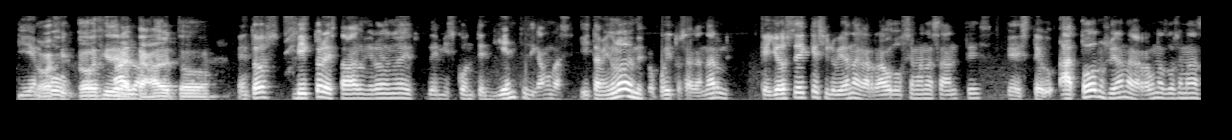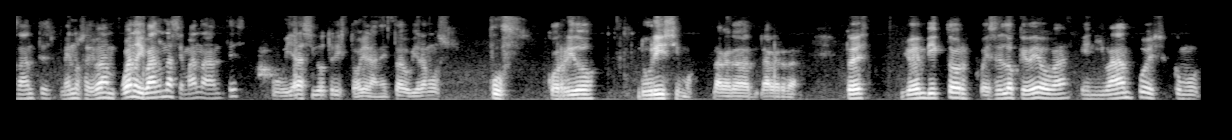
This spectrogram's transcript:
tiempo. Todo, todo deshidratado y todo. Entonces, Víctor estaba uno de, de, mis contendientes, digamos así, y también uno de mis propósitos a ganarle. Que yo sé que si lo hubieran agarrado dos semanas antes, este, a todos nos hubieran agarrado unas dos semanas antes, menos a Iván. Bueno, Iván una semana antes, hubiera sido otra historia, la neta, hubiéramos, puff, corrido durísimo, la verdad, la verdad. Entonces, yo en Víctor, pues es lo que veo, ¿va? En Iván, pues, como,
